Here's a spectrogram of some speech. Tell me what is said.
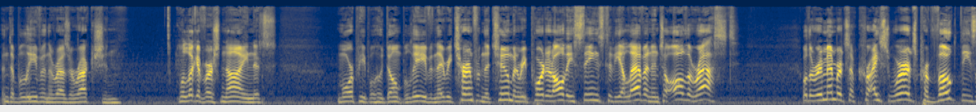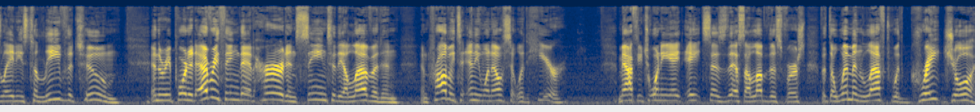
than to believe in the resurrection. Well, look at verse 9. There's more people who don't believe. And they returned from the tomb and reported all these things to the eleven and to all the rest. Well, the remembrance of Christ's words provoked these ladies to leave the tomb. And they reported everything they had heard and seen to the eleven and, and probably to anyone else that would hear. Matthew 28 8 says this I love this verse that the women left with great joy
